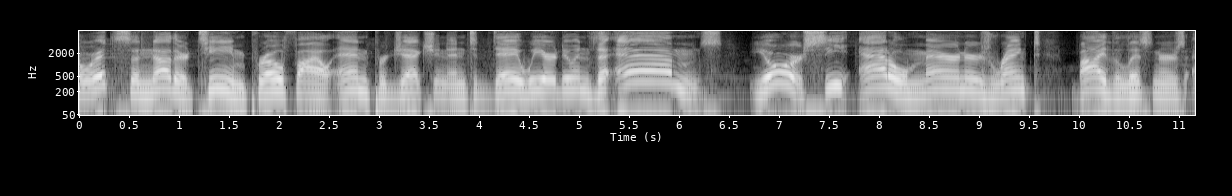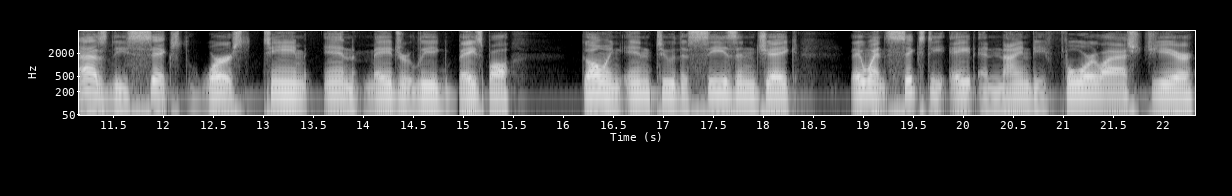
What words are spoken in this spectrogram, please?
Yeah. It's another team profile and projection. And today we are doing the M's. Your Seattle Mariners ranked by the listeners as the sixth worst team in Major League Baseball going into the season, Jake. They went 68 and 94 last year.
